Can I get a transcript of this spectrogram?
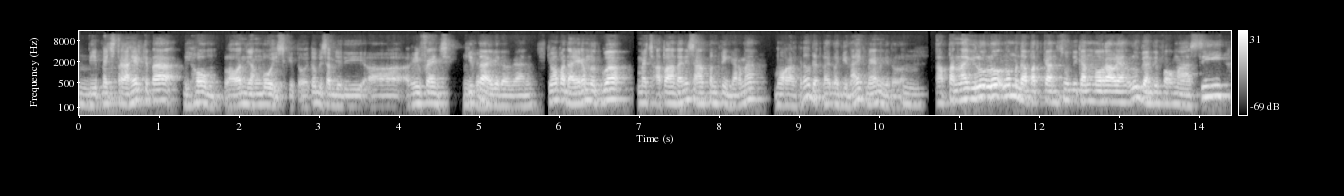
hmm. di match terakhir kita di home lawan Young Boys gitu. Itu bisa menjadi uh, revenge kita okay. gitu kan. Cuma pada akhirnya menurut gua match Atlanta ini sangat penting karena moral kita udah lagi naik men gitu loh. Hmm. Kapan lagi lu lu lu mendapatkan suntikan moral yang lu ganti formasi,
